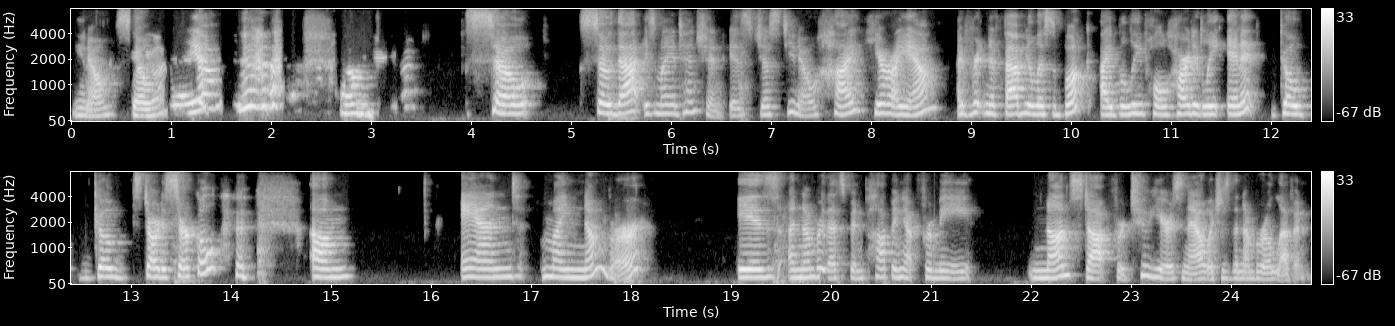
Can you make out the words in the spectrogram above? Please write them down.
you know? So yeah. um, so so that is my intention is just you know hi here i am i've written a fabulous book i believe wholeheartedly in it go go start a circle um, and my number is a number that's been popping up for me nonstop for two years now which is the number 11 mm-hmm.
